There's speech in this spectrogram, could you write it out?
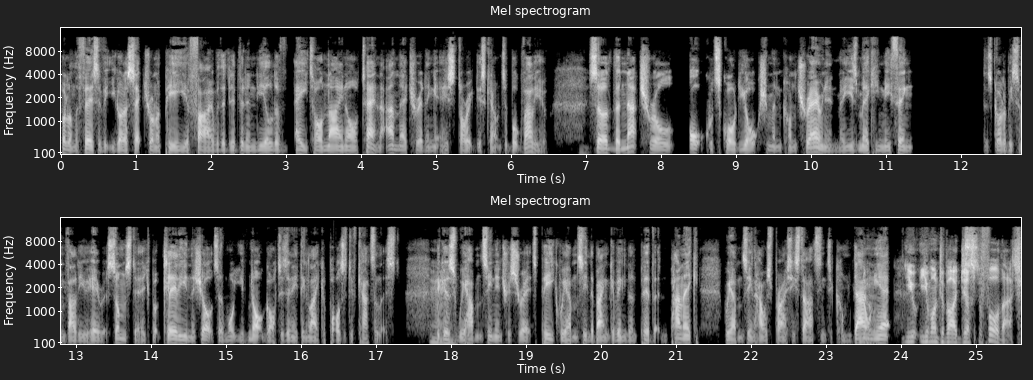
but on the face of it, you've got a sector on a PE of five with a dividend yield of eight or nine or 10, and they're trading at historic discount to book value. Mm. So the natural awkward squad Yorkshireman contrarian in me is making me think, there's got to be some value here at some stage. But clearly, in the short term, what you've not got is anything like a positive catalyst mm. because we haven't seen interest rates peak. We haven't seen the Bank of England pivot and panic. We haven't seen house prices starting to come down no. yet. You you want to buy just before that?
